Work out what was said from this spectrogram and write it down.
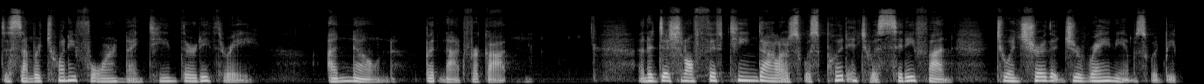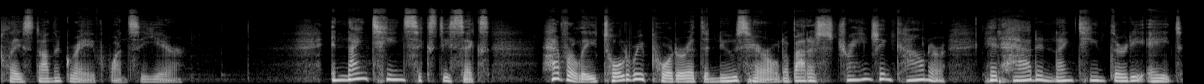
December 24, 1933, unknown but not forgotten. An additional $15 was put into a city fund to ensure that geraniums would be placed on the grave once a year. In 1966, Heverly told a reporter at the News Herald about a strange encounter he'd had in 1938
